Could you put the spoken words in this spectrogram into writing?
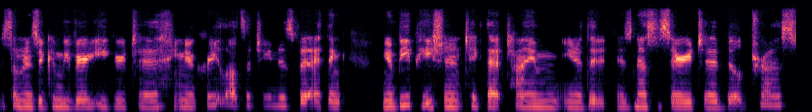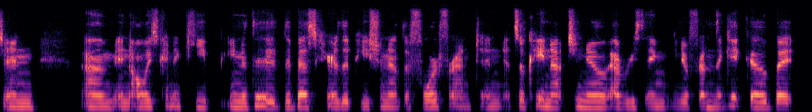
sometimes we can be very eager to, you know, create lots of changes. But I think, you know, be patient, take that time, you know, that is necessary to build trust and, um, and always kind of keep you know the the best care of the patient at the forefront and it's okay not to know everything you know from the get-go but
